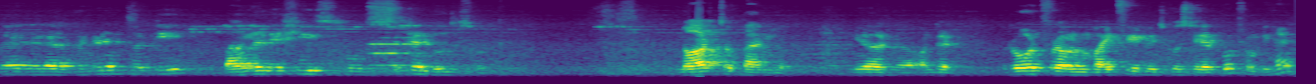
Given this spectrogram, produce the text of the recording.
where there are 130 Bangladeshis who sit and do this work. North of Bangalore, near uh, on the road from Whitefield, which goes to airport from behind.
